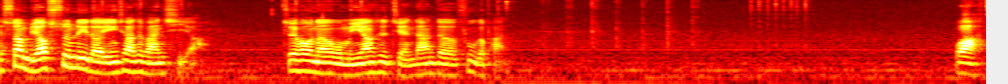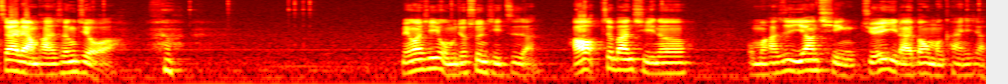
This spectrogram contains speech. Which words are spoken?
算比较顺利的赢下这盘棋啊。最后呢，我们一样是简单的复个盘。哇，再两盘升九啊，没关系，我们就顺其自然。好，这盘棋呢，我们还是一样请决议来帮我们看一下。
